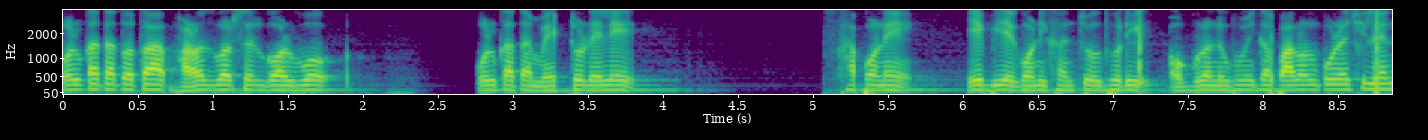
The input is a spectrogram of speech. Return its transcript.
কলকাতা তথা ভারতবর্ষের গর্ব, কলকাতা মেট্রো রেলে স্থাপনে A B A Gani Khan Chowdhury অগ্রণী ভূমিকা পালন করেছিলেন।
